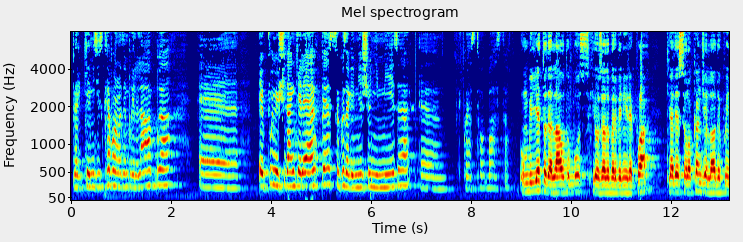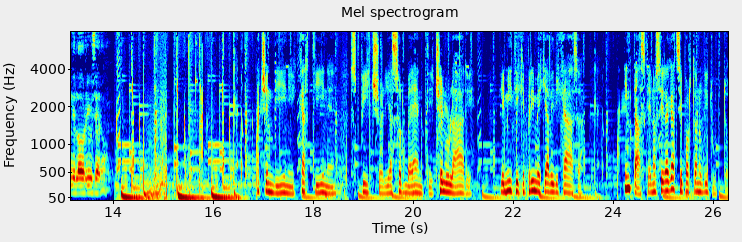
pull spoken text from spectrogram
perché mi si screpano sempre le labbra. E, e poi mi è uscita anche l'herpes, cosa che mi esce ogni mese. E questo, basta. Un biglietto dell'autobus che ho usato per venire qua, che adesso l'ho cancellato e quindi lo riuserò. accendini, cartine, spiccioli, assorbenti, cellulari, le mitiche prime chiavi di casa. In tasca i nostri ragazzi portano di tutto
